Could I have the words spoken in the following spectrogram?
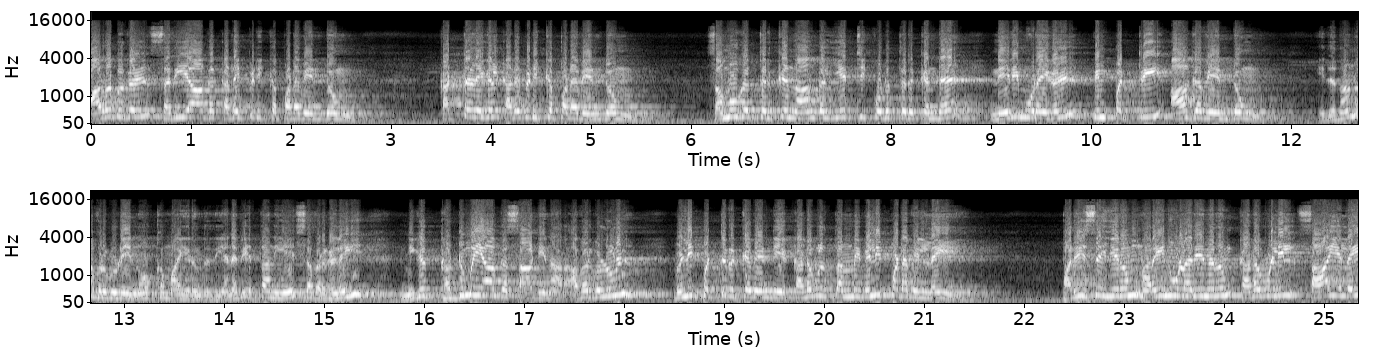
மரபுகள் சரியாக கடைபிடிக்கப்பட வேண்டும். கட்டளைகள் கடைபிடிக்கப்பட வேண்டும். சமூகத்திற்கு நாங்கள் இயற்றி கொடுத்திருக்கின்ற நெறிமுறைகள் பின்பற்றி ஆக வேண்டும். இதுதான் அவர்களுடைய நோக்கமாயிருந்தது. எனவே தான் இயேசு அவர்களை மிக கடுமையாக சாடினார். அவர்களுள் வெளிப்பட்டிருக்க வேண்டிய கடவுள் தன்மை வெளிப்படவில்லை. பரிசெயரும் மறைநூல் அறிஞரும் கடவுளில் சாயலை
